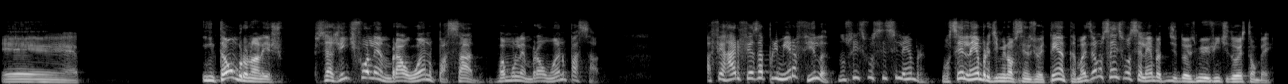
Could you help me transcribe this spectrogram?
É... Então, Bruno Aleixo, se a gente for lembrar o ano passado, vamos lembrar o ano passado a Ferrari fez a primeira fila. Não sei se você se lembra. Você lembra de 1980, mas eu não sei se você lembra de 2022 também.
